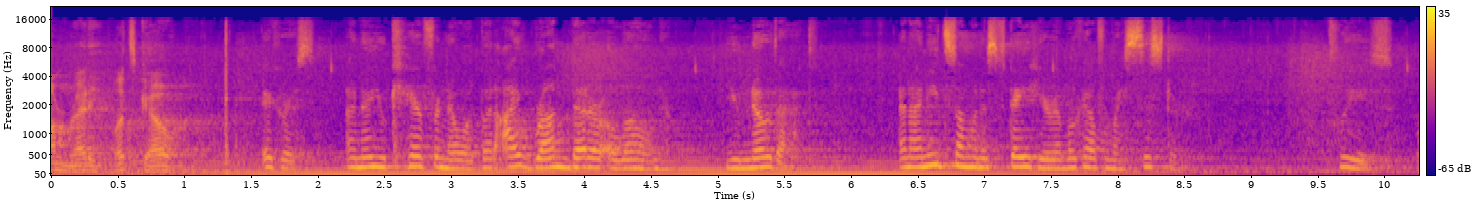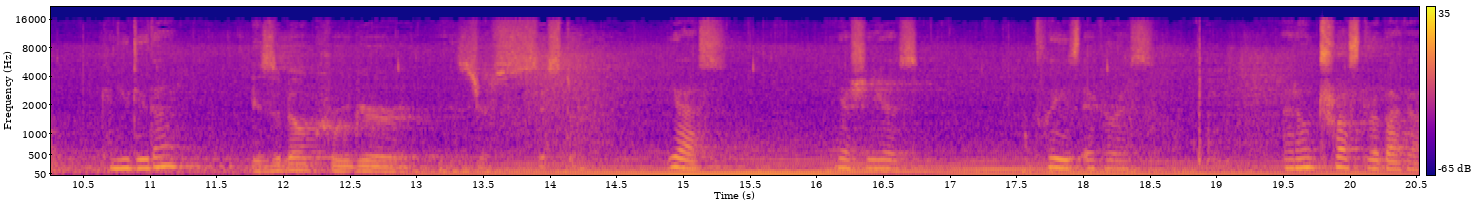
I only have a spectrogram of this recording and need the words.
I'm ready. Let's go. Icarus, I know you care for Noah, but I run better alone. You know that. And I need someone to stay here and look out for my sister. Please, can you do that? Isabel Kruger is your sister? Yes. Yes, she is. Please, Icarus. I don't trust Rebecca.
